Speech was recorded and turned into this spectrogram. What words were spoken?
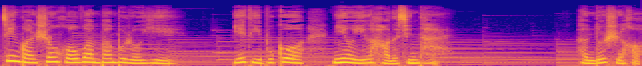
尽管生活万般不如意。也抵不过你有一个好的心态。很多时候，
